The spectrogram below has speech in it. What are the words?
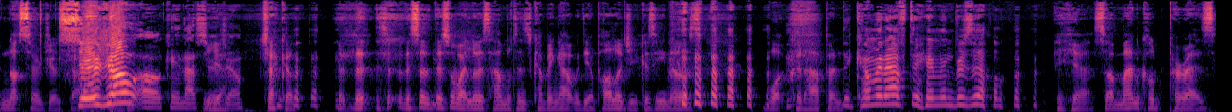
not Sergio. Sergio? Oh, okay, not Sergio. Yeah. Checo. this, this, is, this is why Lewis Hamilton's coming out with the apology because he knows what could happen. They're coming after him in Brazil. yeah. So a man called Perez,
